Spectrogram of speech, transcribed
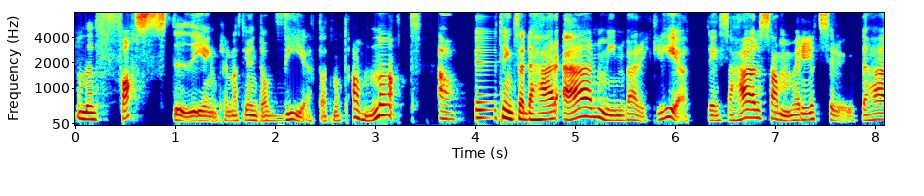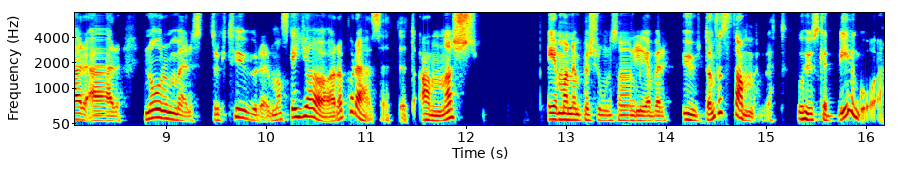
men fast i egentligen att jag inte har vetat något annat. Ja. Jag tänkte så här, det här är min verklighet. Det är så här samhället ser ut. Det här är normer, strukturer. Man ska göra på det här sättet. Annars är man en person som lever utanför samhället. Och hur ska det gå?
